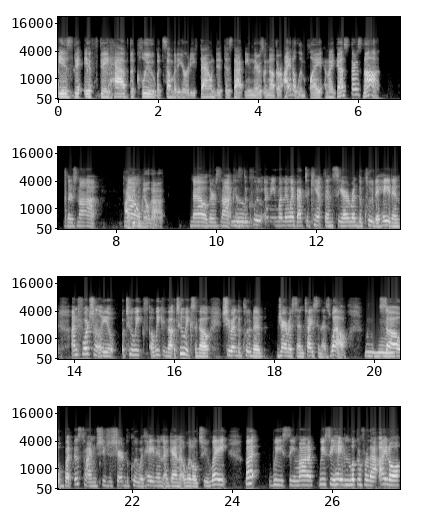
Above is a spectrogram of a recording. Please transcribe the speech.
"Is that if they have the clue, but somebody already found it, does that mean there's another idol in play?" And I guess there's not. There's not. No. I didn't know that. No, there's not because the clue. I mean, when they went back to camp, then Ciera read the clue to Hayden. Unfortunately, two weeks, a week ago, two weeks ago, she read the clue to Gervase and Tyson as well. mhm. So, but this time she just shared the clue with Hayden again, a little too late. But we see Monica, we see Hayden looking for that idol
